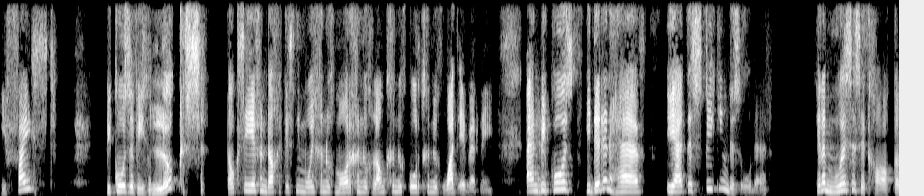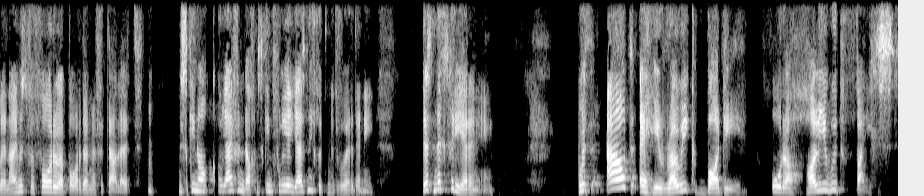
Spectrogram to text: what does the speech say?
he faced, because of his looks, dalk sê jy vandag ek is nie mooi genoeg, maar genoeg, lank genoeg, kort genoeg, whatever nie. And because he didn't have he had the speaking disorder. Julle Moses het gehakel en hy moes vir Farao 'n paar dinge vertel het. Hm. Miskien hakel jy vandag, miskien voel jy jy's nie goed met woorde nie. Dis niks vir die Here nie. Without a heroic body or a Hollywood face,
